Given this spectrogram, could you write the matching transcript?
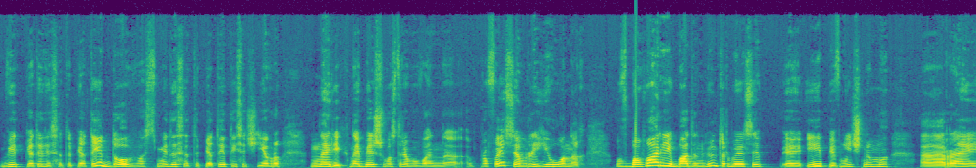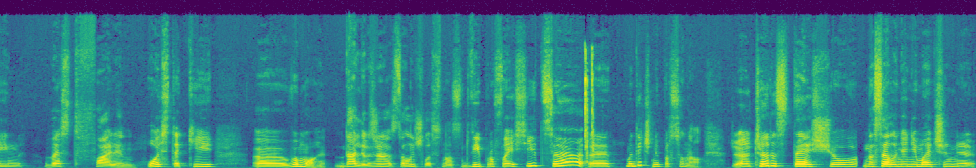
від 55 до 85 тисяч євро на рік. Найбільш востребована професія в регіонах в Баварії, Баден-Вюнтербельсі е, і Північному Рейн-Вестфален. Ось такі е, вимоги. Далі вже залишилось у нас дві професії: це е, медичний персонал. Е, Через те, що населення Німеччини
